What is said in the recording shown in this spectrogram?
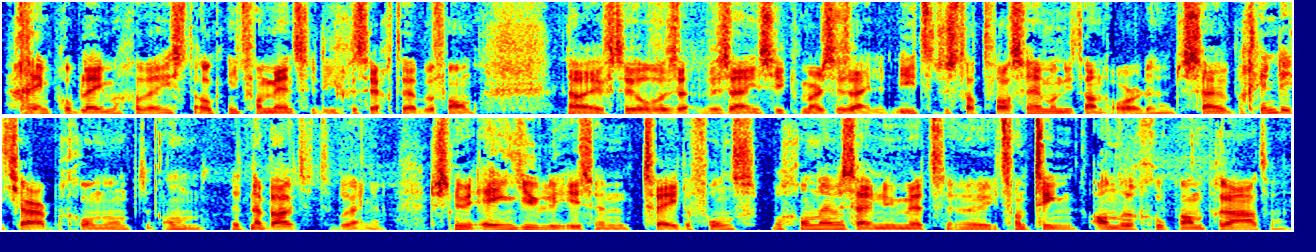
geen problemen geweest. Ook niet van mensen die gezegd hebben van... nou eventueel, we, we zijn ziek, maar ze zijn het niet. Dus dat was helemaal niet aan de orde. Dus zijn we begin dit jaar begonnen om, om het naar buiten te brengen. Dus nu 1 juli is een tweede fonds begonnen. En we zijn nu met eh, iets van tien andere groepen aan het praten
